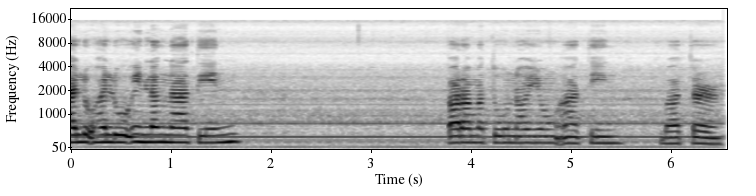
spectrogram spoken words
Halu-haluin lang natin para matunaw yung ating butter.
